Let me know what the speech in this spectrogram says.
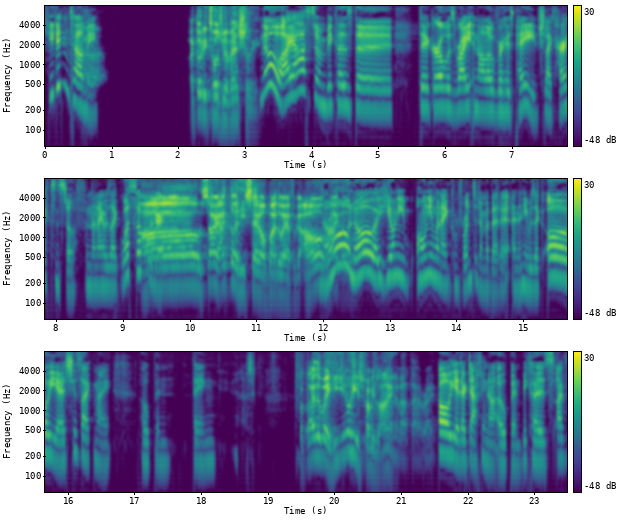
He didn't tell me. Uh, I thought he told you eventually. No, I asked him because the the girl was writing all over his page, like hearts and stuff, and then I was like, "What's up with her?" Oh, sorry. I thought he said, "Oh, by the way, I forgot." Oh, no, right. Oh. no. He only only when I confronted him about it, and then he was like, "Oh yeah, she's like my open thing." And I was like, But by the way, he, you know, he was probably lying about that, right? "Oh yeah, they're definitely not open because I've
